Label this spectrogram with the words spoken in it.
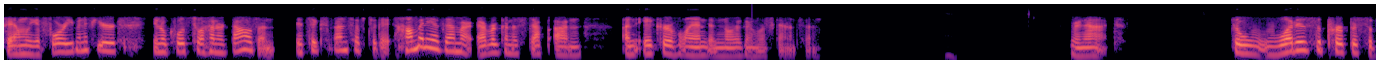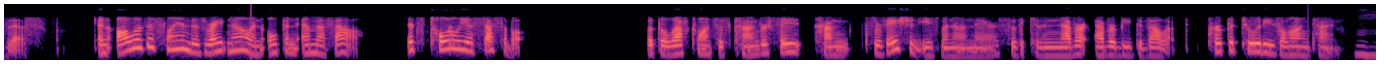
family of four, even if you're you know close to a hundred thousand, it's expensive today. How many of them are ever going to step on an acre of land in northern Wisconsin? They're not. So what is the purpose of this? And all of this land is right now in open MFL. It's totally accessible. But the left wants this conversa- conservation easement on there so that it can never, ever be developed. Perpetuity is a long time. Mm-hmm.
